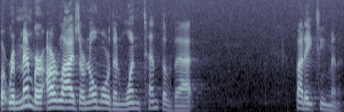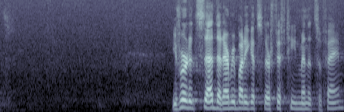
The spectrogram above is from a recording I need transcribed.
But remember, our lives are no more than one tenth of that, about 18 minutes. You've heard it said that everybody gets their 15 minutes of fame.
